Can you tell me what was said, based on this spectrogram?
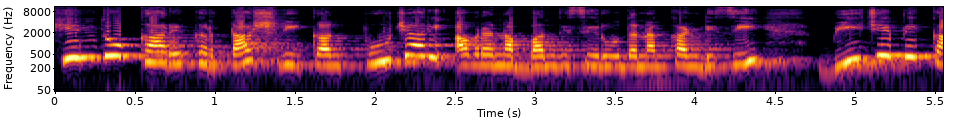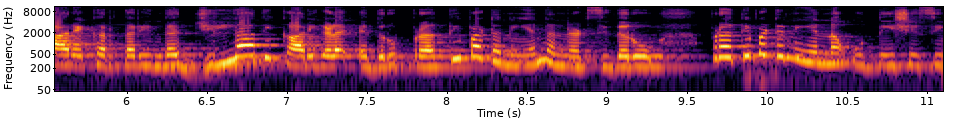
ಹಿಂದೂ ಕಾರ್ಯಕರ್ತ ಶ್ರೀಕಾಂತ್ ಪೂಜಾರಿ ಅವರನ್ನು ಬಂಧಿಸಿರುವುದನ್ನು ಖಂಡಿಸಿ ಬಿಜೆಪಿ ಕಾರ್ಯಕರ್ತರಿಂದ ಜಿಲ್ಲಾಧಿಕಾರಿಗಳ ಎದುರು ಪ್ರತಿಭಟನೆಯನ್ನು ನಡೆಸಿದರು. ಪ್ರತಿಭಟನೆಯನ್ನು ಉದ್ದೇಶಿಸಿ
